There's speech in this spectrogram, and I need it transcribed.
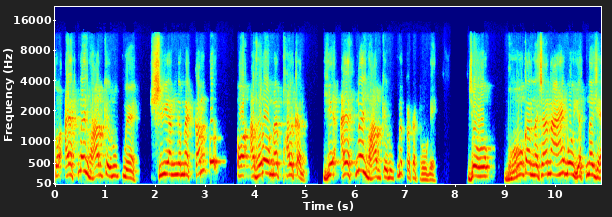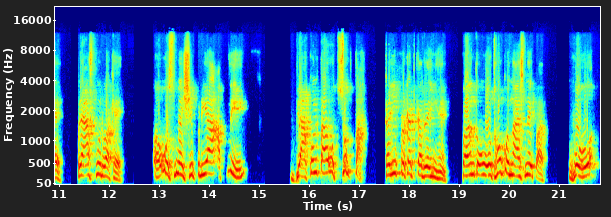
तो अयत्नज भाव के रूप में श्रीअंग में कंप और अधरों में फलकन, ये अयत्नज भाव के रूप में प्रकट हो गए। जो भुवों का नचाना है वो यत्नज है प्रयास पूर्वक है। और उसमें शिवप्रिया अपनी व्याकुलता, उत्सुकता कहीं प्रकट कर रही हैं, परंतु ओठों को नाचने पर वो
